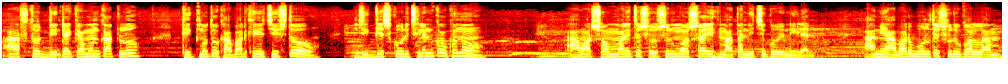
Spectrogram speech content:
আজ তোর দিনটা কেমন কাটলো? ঠিকমতো খাবার খেয়েছিস তো? জিজ্ঞেস করেছিলেন কখনো? আমার সম্মানিত শ্বশুরমশাই মাথা নিচু করে নিলেন। আমি আবার বলতে শুরু করলাম,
